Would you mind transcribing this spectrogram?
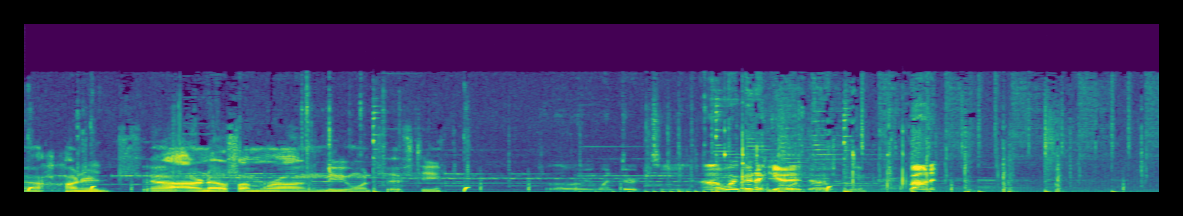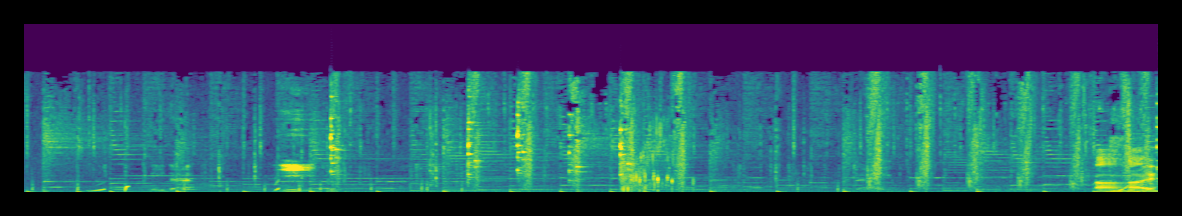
100. I don't know if I'm wrong. Maybe 150. Oh, 113. Uh, we're gonna get it though. Found it. Need that. Yeet. Dang. I.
